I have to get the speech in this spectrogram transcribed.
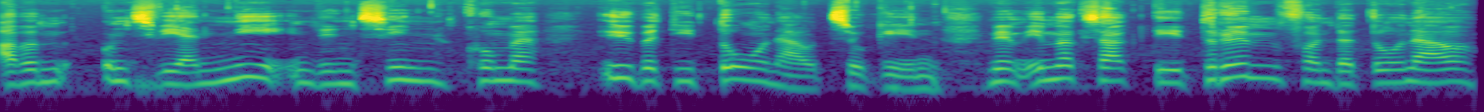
Aber uns wäre nie in den Sinn gekommen, über die Donau zu gehen. Wir haben immer gesagt, die drüben von der Donau,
